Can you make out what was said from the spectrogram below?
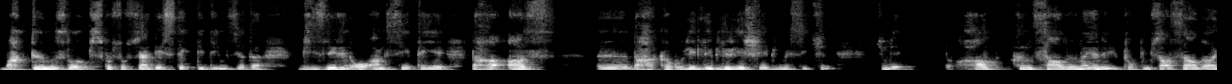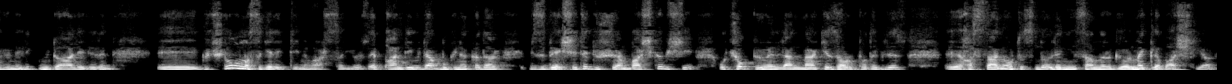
baktığımızda o psikososyal destek dediğimiz ya da bizlerin o anksiyeteyi daha az, e, daha kabul edilebilir yaşayabilmesi için. Şimdi halkın sağlığına yönelik, toplumsal sağlığa yönelik müdahalelerin e, güçlü olması gerektiğini varsayıyoruz. E, pandemiden bugüne kadar bizi dehşete düşüren başka bir şey, o çok güvenilen Merkez Avrupa'da bile e, hastane ortasında ölen insanları görmekle başlayan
